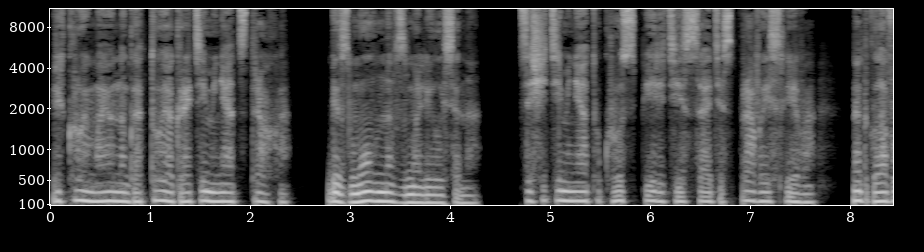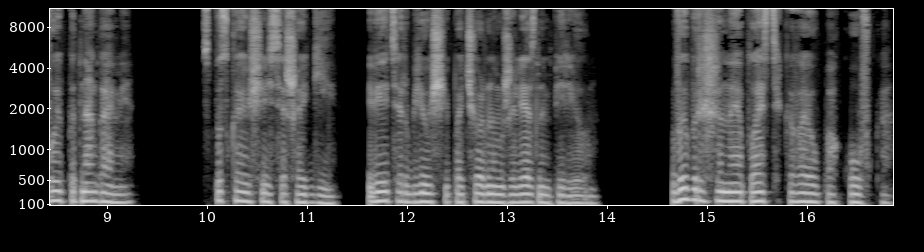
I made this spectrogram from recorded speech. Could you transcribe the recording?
«Прикрой мою наготу и огради меня от страха», — безмолвно взмолилась она. «Защити меня от угроз спереди и сзади, справа и слева, над головой под ногами». Спускающиеся шаги, ветер, бьющий по черным железным перилам. Выброшенная пластиковая упаковка,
